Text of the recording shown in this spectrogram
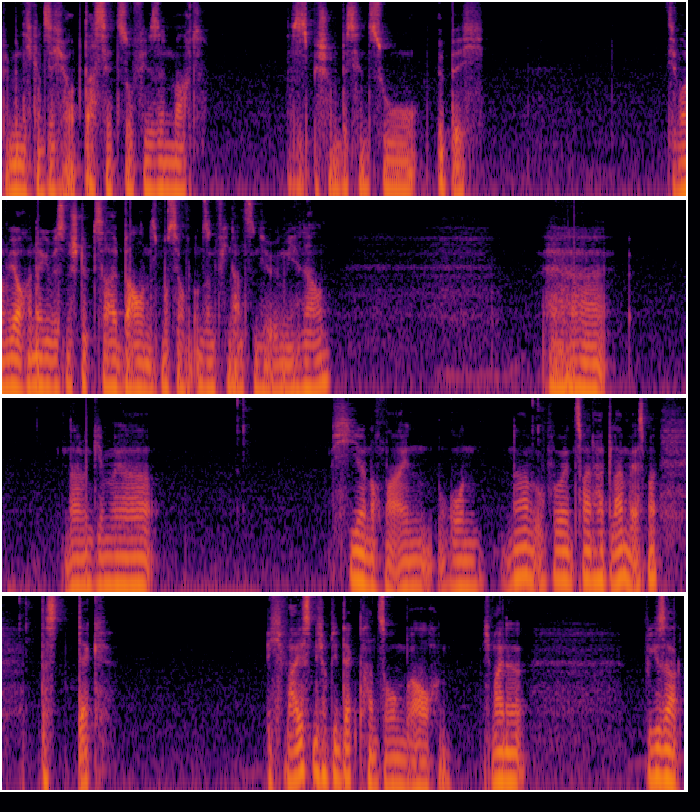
Bin mir nicht ganz sicher, ob das jetzt so viel Sinn macht. Das ist mir schon ein bisschen zu üppig. Die wollen wir auch in einer gewissen Stückzahl bauen. Das muss ja auch mit unseren Finanzen hier irgendwie hinhauen. Äh, dann gehen wir hier nochmal einen rund. Na, obwohl in zweieinhalb bleiben wir erstmal. Das Deck. Ich weiß nicht, ob die Deckpanzerung brauchen. Ich meine, wie gesagt,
